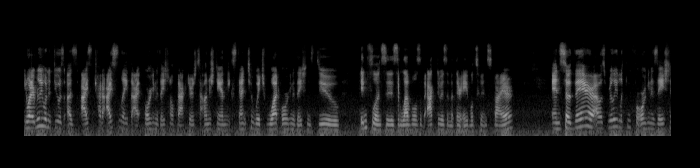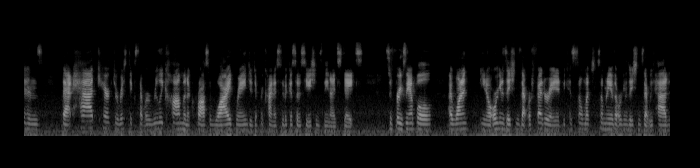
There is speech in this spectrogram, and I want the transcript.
you know, what I really want to do is, is I try to isolate the organizational factors to understand the extent to which what organizations do influences the levels of activism that they're able to inspire. And so there, I was really looking for organizations that had characteristics that were really common across a wide range of different kind of civic associations in the United States. So, for example, I wanted you know organizations that were federated because so much so many of the organizations that we've had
